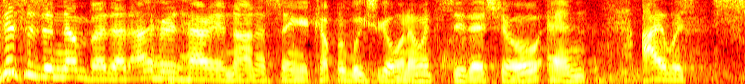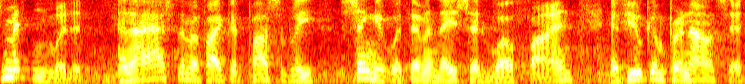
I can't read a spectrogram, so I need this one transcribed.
this is a number that I heard Harry and Nana sing a couple of weeks ago when I went to see their show, and I was smitten with it. And I asked them if I could possibly sing it with them, and they said, well, fine. If you can pronounce it,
